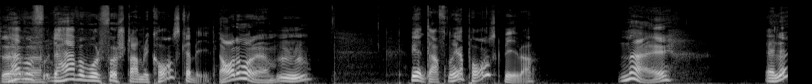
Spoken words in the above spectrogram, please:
Det här, var, eh, det här var vår första amerikanska bil. Ja, det var det. Mm. Vi har inte haft någon japansk bil va? Nej. Eller?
